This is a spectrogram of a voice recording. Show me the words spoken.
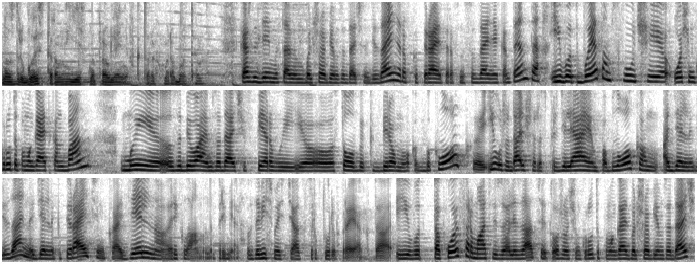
но с другой стороны есть направления, в которых мы работаем. Каждый день мы ставим большой объем задач на дизайнеров, копирайтеров, на создание контента. И вот в этом случае очень круто помогает канбан. Мы забиваем задачи в первый э, столбик, берем его как бы клок, и уже дальше распределяем по блокам отдельно дизайн, отдельно копирайтинг, отдельно реклама, например, в зависимости от структуры проекта. И вот такой формат визуализации тоже очень круто помогает большой объем задач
